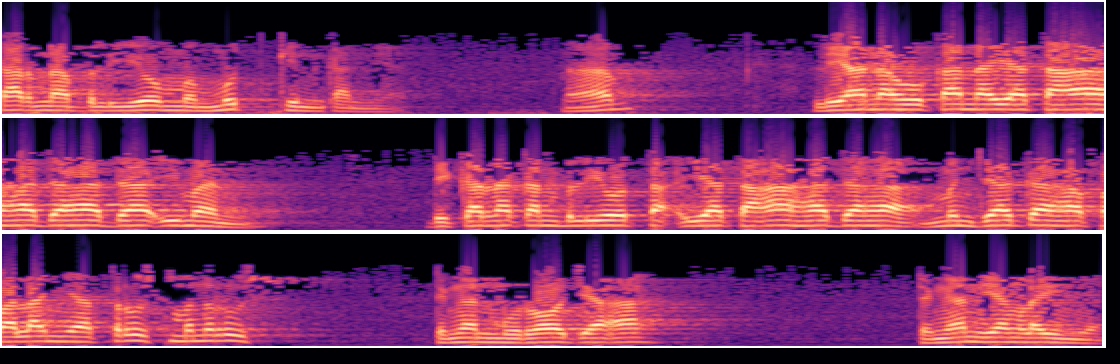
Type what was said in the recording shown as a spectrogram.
Karena beliau memutkinkannya. Nah, lianahu kana yata'ahadaha iman. Dikarenakan beliau tak yata'ahadaha menjaga hafalannya terus menerus dengan murojaah dengan yang lainnya.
